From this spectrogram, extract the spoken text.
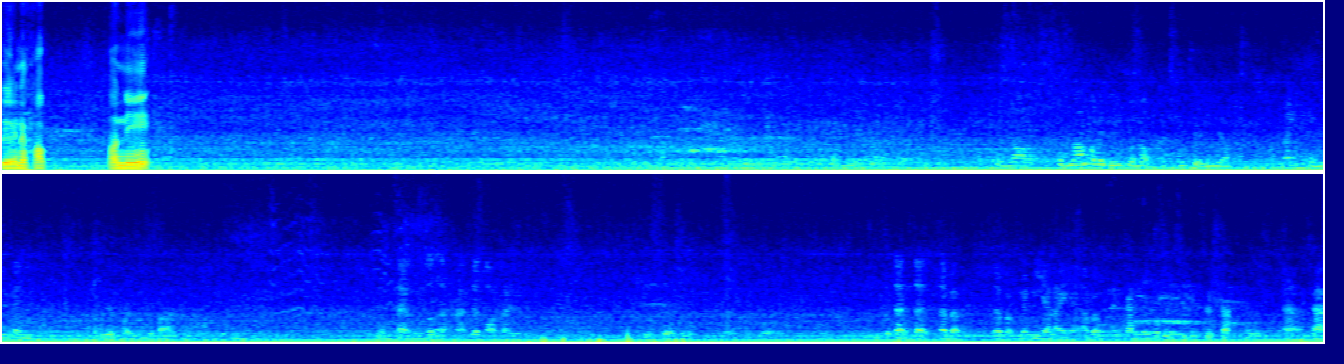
เลยนะครับ ตอนนี้ ผมรอผมรอเข้าไปดึงคนออกมาเฉยๆเดียวไม่ผมไม่เป็นเรียกไปพยาบาลผมแต่ผมก็หาเสื้อก่อนไปแต่แต่แต่แบบแต่แบบไม่มีอะไรอะเอาแบบกันไม่เฉยๆเสื้อกั๊กอ่าใช่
